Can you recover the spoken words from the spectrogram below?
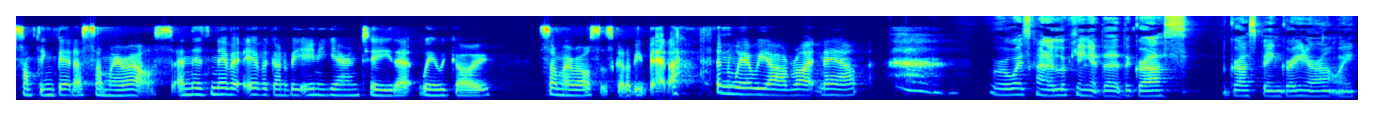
something better somewhere else. And there's never ever going to be any guarantee that where we go somewhere else is going to be better than where we are right now. We're always kind of looking at the, the grass the grass being greener, aren't we?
